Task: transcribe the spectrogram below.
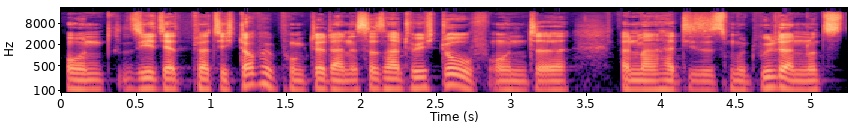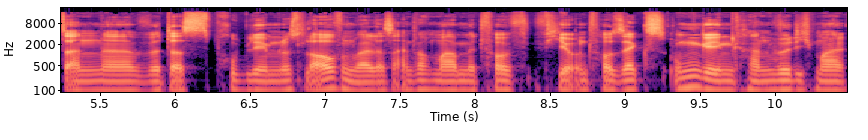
und sieht jetzt plötzlich Doppelpunkte, dann ist das natürlich doof. Und wenn man halt dieses Modul dann nutzt, dann wird das problemlos laufen, weil das einfach mal mit V4 und V6 umgehen kann, würde ich mal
